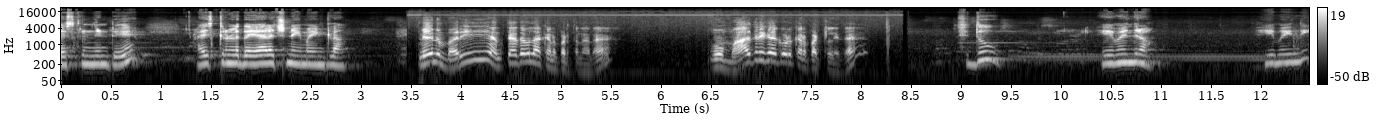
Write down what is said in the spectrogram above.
ఐస్ క్రీమ్ తింటే ఐస్ క్రీమ్లో దయ్యాలు వచ్చినాయి మా ఇంట్లో. నేను మరీ అంత ఎదవలా కనపడుతున్నారా ఓ మాదిరిగా కూడా కనపడలేదా సిద్ధు ఏమైందిరా? ఏమైంది?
